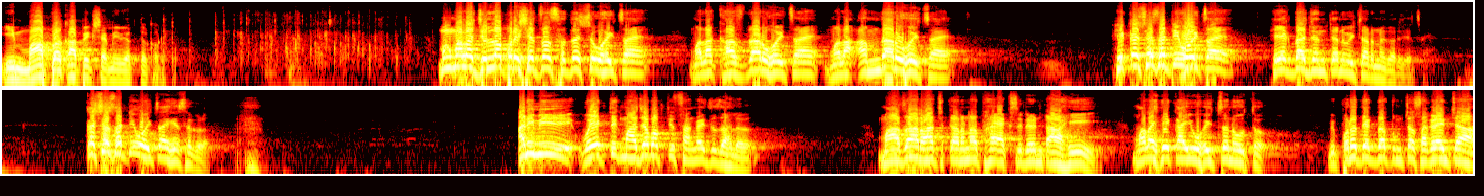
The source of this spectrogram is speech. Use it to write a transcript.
ही मापक अपेक्षा मी व्यक्त करतो. मग मला जिल्हा परिषदचा सदस्य व्हायचा आहे मला खासदार व्हायचा आहे मला आमदार व्हायचं आहे हे कशासाठी व्हायचं आहे हे एकदा जनतेनं विचारणं गरजेचं आहे. कशासाठी व्हायचं आहे हे सगळं? आणि मी वैयक्तिक माझ्या बाबतीत सांगायचं झालं माझा राजकारणात हा ॲक्सिडेंट आहे. मला हे काही व्हायचं नव्हतं. मी परत एकदा तुमच्या सगळ्यांच्या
